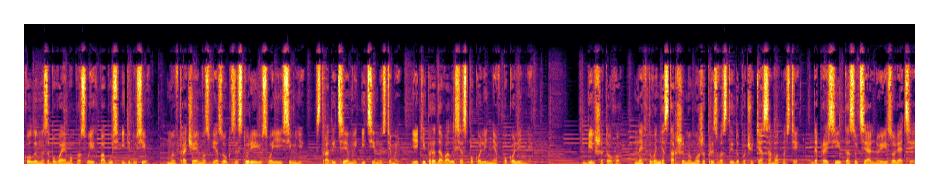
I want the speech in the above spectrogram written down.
Коли ми забуваємо про своїх бабусь і дідусів, ми втрачаємо зв'язок з історією своєї сім'ї, з традиціями і цінностями, які передавалися з покоління в покоління. Більше того, нехтування старшими може призвести до почуття самотності, депресії та соціальної ізоляції.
